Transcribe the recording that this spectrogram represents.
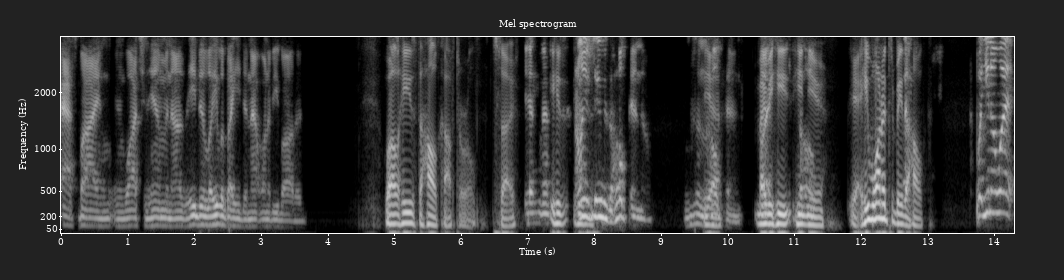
pass by and, and watching him, and I was he did he looked like he did not want to be bothered. Well, he's the Hulk after all, so Yeah, man. he's, I don't even think he was the Hulk then though. He was in the Yeah. Hulk then. maybe he he knew. Yeah, he wanted to be the Hulk. But you know what?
